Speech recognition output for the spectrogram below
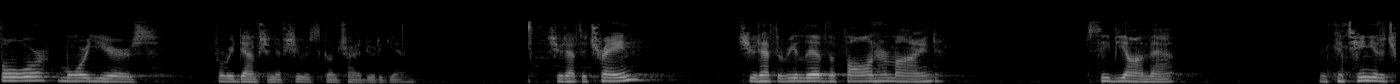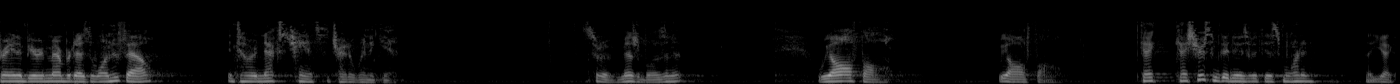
four more years for redemption if she was going to try to do it again. She would have to train. She would have to relive the fall in her mind, see beyond that, and continue to train and be remembered as the one who fell until her next chance to try to win again sort of miserable, isn't it? We all fall. We all fall. Can I, can I share some good news with you this morning? You're like,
